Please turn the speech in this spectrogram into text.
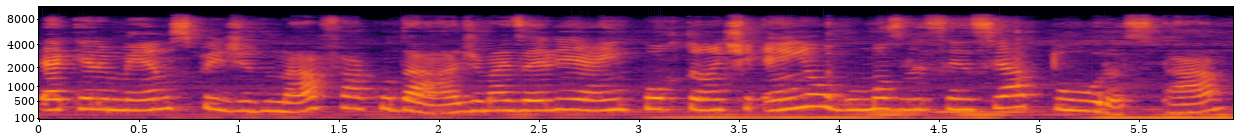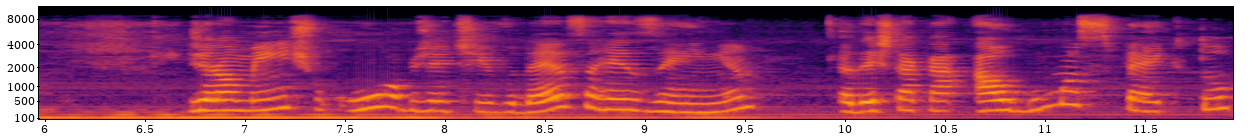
é aquele menos pedido na faculdade, mas ele é importante em algumas licenciaturas, tá? Geralmente, o objetivo dessa resenha é destacar algum aspecto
